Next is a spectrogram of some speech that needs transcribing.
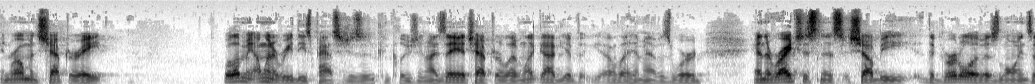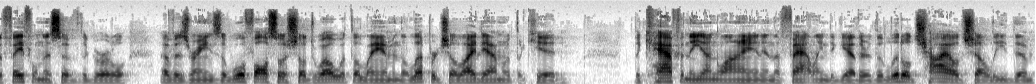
In Romans chapter 8, well, let me. I'm going to read these passages in conclusion. Isaiah chapter 11. Let God give. I'll let Him have His word. And the righteousness shall be the girdle of His loins, the faithfulness of the girdle of His reins. The wolf also shall dwell with the lamb, and the leopard shall lie down with the kid. The calf and the young lion and the fatling together. The little child shall lead them.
